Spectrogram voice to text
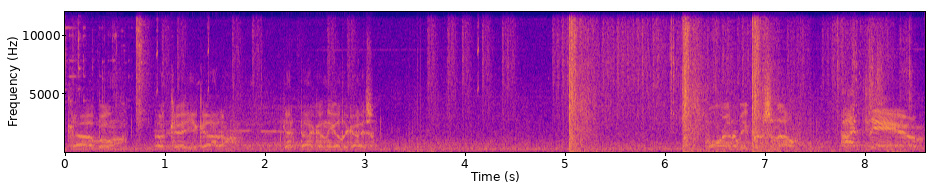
Kaboom. Okay, you got him. Get back on the other guys. More enemy personnel. Hot damn!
